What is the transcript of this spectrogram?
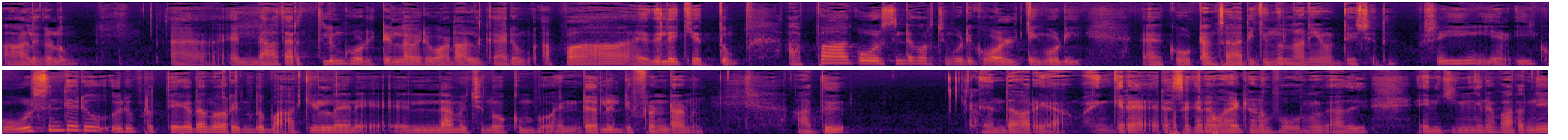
ആളുകളും എല്ലാ തരത്തിലും ക്വാളിറ്റി ഉള്ള ഒരുപാട് ആൾക്കാരും അപ്പോൾ ആ ഇതിലേക്ക് എത്തും. അപ്പോൾ ആ കോഴ്സിന്റെ കുറച്ചും കൂടി ക്വാളിറ്റിയും കൂടി കൂട്ടാൻ സാധിക്കും എന്നുള്ളതാണ് ഞാൻ ഉദ്ദേശിച്ചത്. പക്ഷേ ഈ ഈ കോഴ്സിന്റെ ഒരു ഒരു പ്രത്യേകത എന്ന് പറയുന്നത് ബാക്കിയുള്ളതിനെ എല്ലാം വെച്ച് നോക്കുമ്പോൾ എന്റർലി ഡിഫറെന്റ് ആണ്. അത് എന്താ പറയുക ഭയങ്കര രസകരമായിട്ടാണ് പോകുന്നത്. അത് എനിക്കിങ്ങനെ പറഞ്ഞ്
